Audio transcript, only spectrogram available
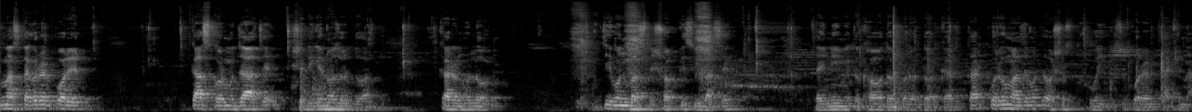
নাস্তা করার পরে কাজকর্ম যা আছে সেদিকে নজর দেওয়া। কারণ হলো জীবন বাঁচলে সব কিছুই বাঁচে। তাই নিয়মিত খাওয়া দাওয়া করার দরকার। তারপরেও মাঝে মাঝে অসুস্থ হয়ে কিছু করার থাকে না।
